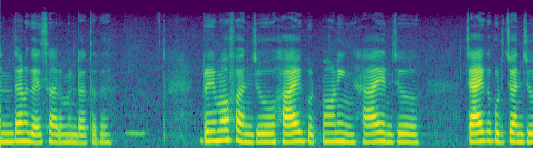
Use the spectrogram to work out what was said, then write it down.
എന്താണ് ഗൈസ് ആരും മിണ്ടാത്തത്? Dream of Anju. Hi good morning hi Anju. ചായയൊക്കെ കുടിച്ചു അഞ്ജു?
